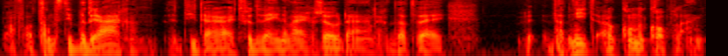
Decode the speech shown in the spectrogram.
of althans, die bedragen die daaruit verdwenen waren zodanig... dat wij dat niet konden koppelen aan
